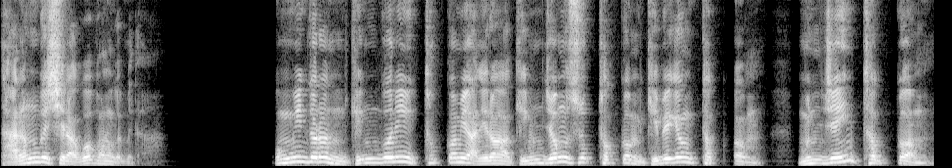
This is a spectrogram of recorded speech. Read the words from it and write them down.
다른 것이라고 보는 겁니다. 국민들은 김건희 특검이 아니라 김정숙 특검, 기배경 특검, 문재인 특검,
